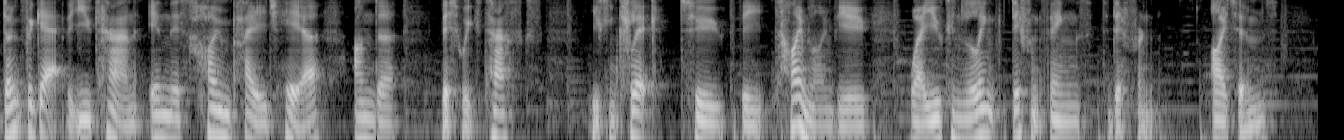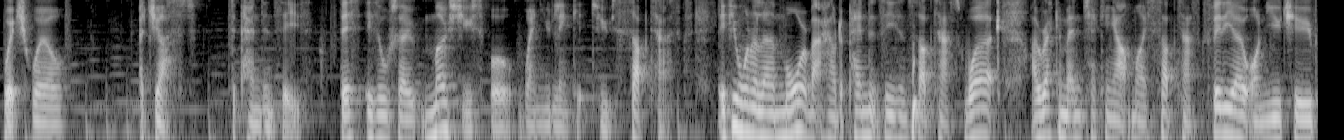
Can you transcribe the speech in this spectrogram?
don't forget that you can, in this home page here, under this week's tasks, you can click to the timeline view where you can link different things to different items, which will adjust dependencies. This is also most useful when you link it to subtasks. If you want to learn more about how dependencies and subtasks work, I recommend checking out my subtasks video on YouTube.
